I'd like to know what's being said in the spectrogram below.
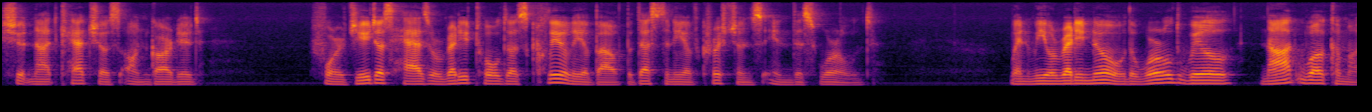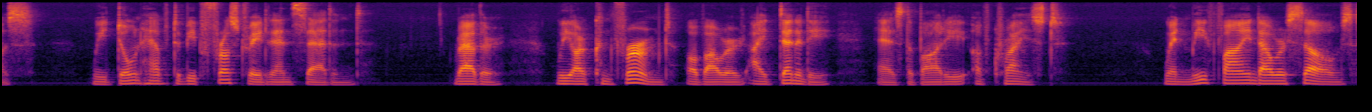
should not catch us unguarded for Jesus has already told us clearly about the destiny of Christians in this world. When we already know the world will not welcome us, we don't have to be frustrated and saddened. Rather, we are confirmed of our identity as the body of Christ. When we find ourselves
